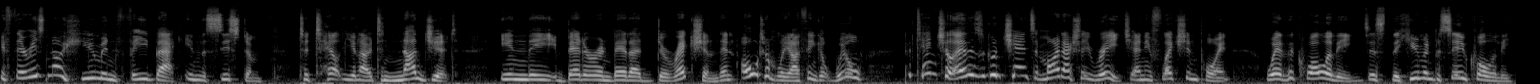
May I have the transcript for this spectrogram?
if there is no human feedback in the system to tell, you know, to nudge it in the better and better direction, then ultimately I think it will potentially, and there's a good chance it might actually reach an inflection point where the quality, just the human perceived quality,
